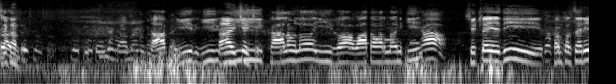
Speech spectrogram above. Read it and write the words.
శ్రీకాంత్. ఈ కాలంలో ఈ వాతావరణానికి సెట్ అయ్యేది కంపల్సరీ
